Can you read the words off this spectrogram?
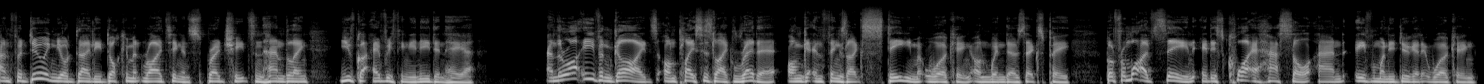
And for doing your daily document writing and spreadsheets and handling, you've got everything you need in here. And there are even guides on places like Reddit on getting things like Steam working on Windows XP. But from what I've seen, it is quite a hassle. And even when you do get it working,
